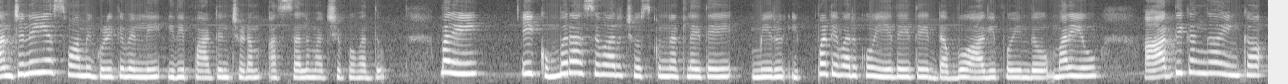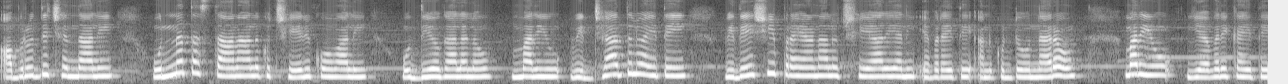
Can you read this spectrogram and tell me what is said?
ఆంజనేయ స్వామి గుడికి వెళ్ళి ఇది పాటించడం అస్సలు మర్చిపోవద్దు. మరి ఈ కుంభరాశి వారు చూసుకున్నట్లయితే మీరు ఇప్పటి వరకు ఏదైతే డబ్బు ఆగిపోయిందో మరియు ఆర్థికంగా ఇంకా అభివృద్ధి చెందాలి ఉన్నత స్థానాలకు చేరుకోవాలి ఉద్యోగాలలో మరియు విద్యార్థులు అయితే విదేశీ ప్రయాణాలు చేయాలి అని ఎవరైతే అనుకుంటూ ఉన్నారో మరియు ఎవరికైతే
